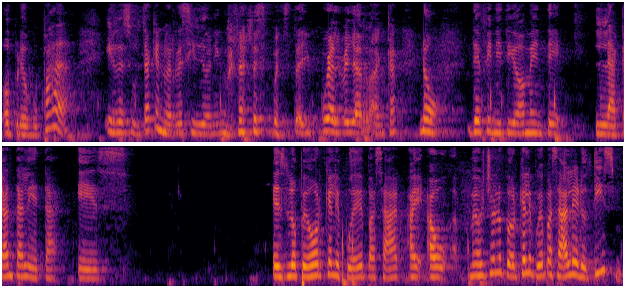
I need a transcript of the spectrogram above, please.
o preocupada y resulta que no he recibido ninguna respuesta y vuelve y arranca. No, definitivamente la cantaleta es, es lo peor que le puede pasar, mejor dicho, lo peor que le puede pasar al erotismo.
